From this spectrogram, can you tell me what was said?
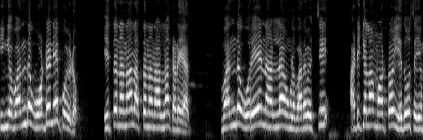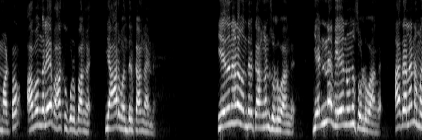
இங்க வந்த உடனே போயிடும். இத்தனை நாள் அத்தனை நாள்லாம் கிடையாது. வந்த ஒரே நாள்ல அவங்கள வர வச்சு அடிக்கலாம் மாட்டோம் எதுவும் செய்ய மாட்டோம். அவங்களே வாக்கு கொடுப்பாங்க. யார் வந்திருக்காங்கன்னு. எதனால வந்திருக்காங்கன்னு சொல்லுவாங்க. என்ன வேணும்னு சொல்லுவாங்க. அதெல்லாம் நம்ம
